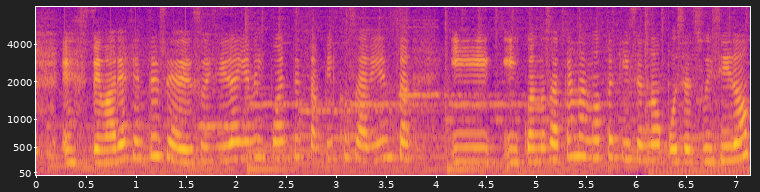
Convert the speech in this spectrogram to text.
este, varias gente se suicida ahí en el puente, Tampico se avienta y, y cuando sacan la nota que dicen, no, pues se suicidó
